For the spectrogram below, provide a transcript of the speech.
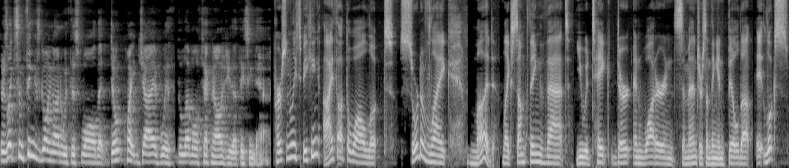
There's like some things going on with this wall that don't quite jive with the level of technology that they seem to have. Personally speaking, I thought the wall looked sort of like mud, like something that you would take dirt and water and cement or something and build up. It looks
